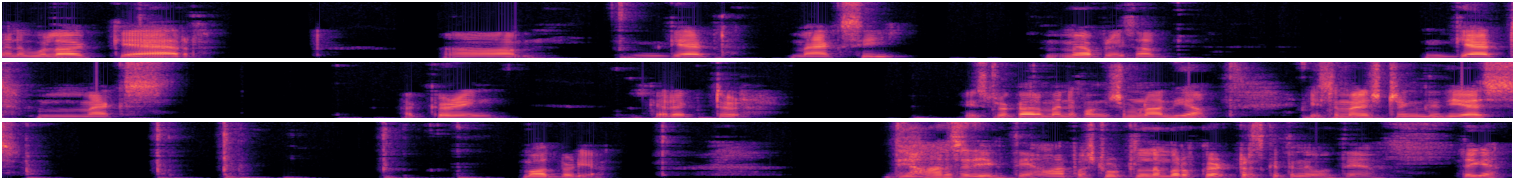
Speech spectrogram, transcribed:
मैंने बोला कैर गेट मैक्सी मैं अपने हिसाब गेट मैक्स अकरिंग कैरेक्टर इस प्रकार मैंने फ़ंक्शन बना दिया। इसमें मैंने स्ट्रिंग दे दिया। एस बहुत बढ़िया। ध्यान से देखते हैं, हमारे पास टोटल नंबर ऑफ़ करेक्टर्स कितने होते हैं, ठीक है?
